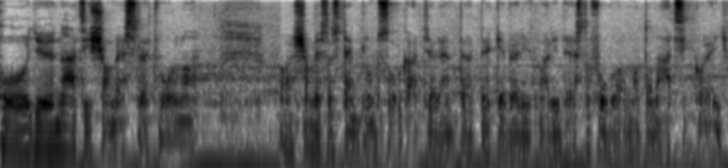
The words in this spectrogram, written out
hogy náci samesz lett volna. A samesz az templom szolgált jelent, tehát ne keverjük már ide ezt a fogalmat a nácikkal, egy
